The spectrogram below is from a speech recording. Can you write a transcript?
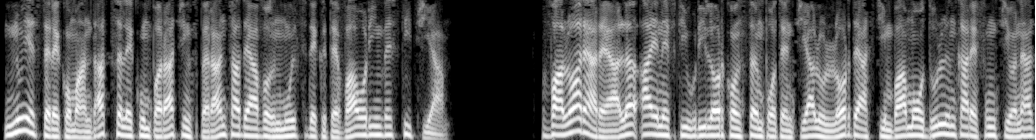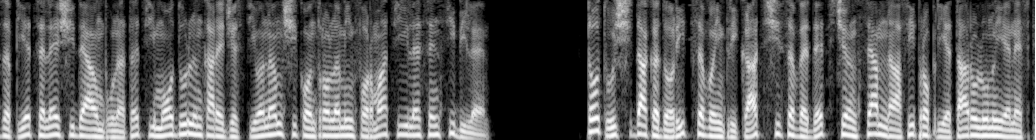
Nu este recomandat să le cumpărați în speranța de a vă înmulți de câteva ori investiția. Valoarea reală a NFT-urilor constă în potențialul lor de a schimba modul în care funcționează piețele și de a îmbunătăți modul în care gestionăm și controlăm informațiile sensibile. Totuși, dacă doriți să vă implicați și să vedeți ce înseamnă a fi proprietarul unui NFT,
